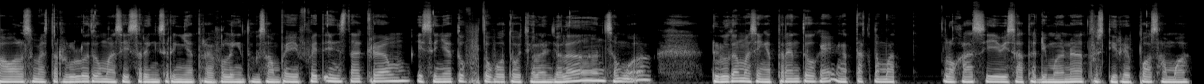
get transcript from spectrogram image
awal semester dulu tuh masih sering-seringnya traveling tuh sampai feed Instagram isinya tuh foto-foto jalan-jalan semua. Dulu kan masih ngetren tuh kayak ngetak tempat lokasi wisata di mana terus direpost sama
